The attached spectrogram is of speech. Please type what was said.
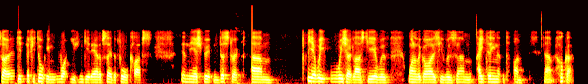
So if you're talking what you can get out of say the four clubs in the Ashburton district, um, yeah, we we showed last year with one of the guys. He was um, 18 at the time, um, hooker,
